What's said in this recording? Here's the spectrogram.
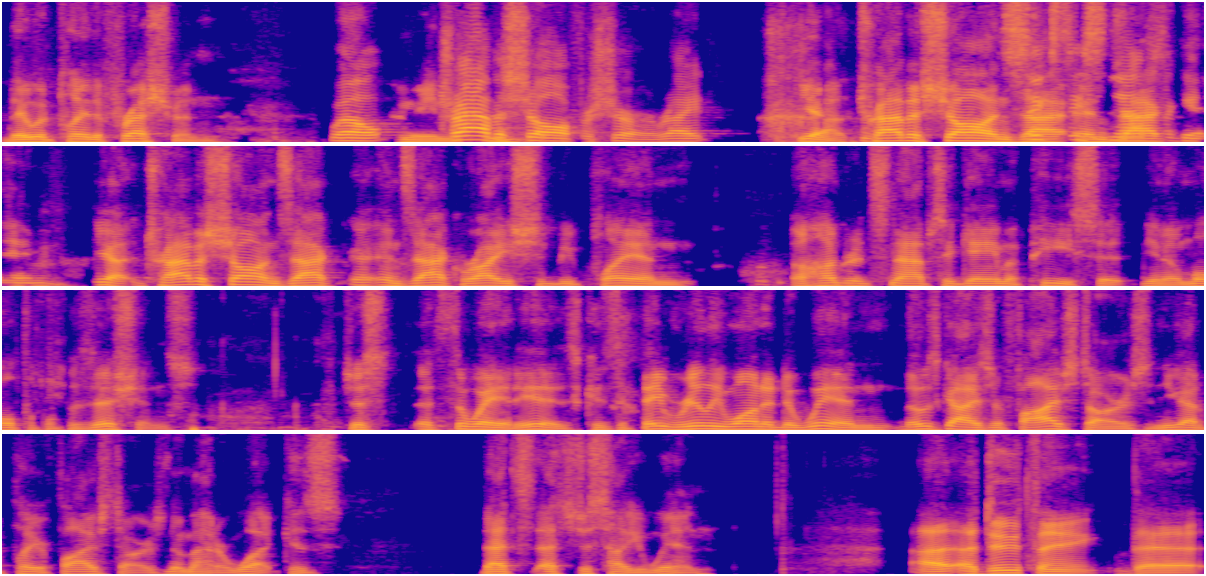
they would play the freshmen. Well, I mean, Travis Shaw for sure, right? Yeah, Travis Shaw and Zach and Zach. Yeah, Travis Shaw and Zach and Zach Rice should be playing 100 snaps a game apiece at you know multiple positions. Just that's the way it is because if they really wanted to win those guys are five stars and you got to play your five stars no matter what because that's that's just how you win. I, I, do think that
